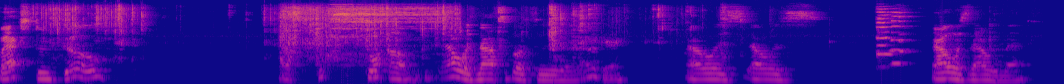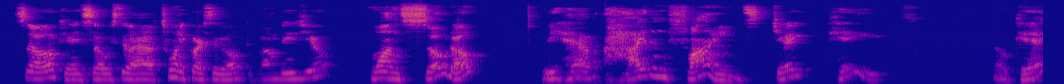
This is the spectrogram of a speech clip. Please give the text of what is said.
packs to go. Oh, I was not supposed to do that. Okay, that was that was that was that was bad. So okay, so we still have 20 cards to go. Bombigio, Juan Soto. We have Hayden Fines, Jake Cave. Okay,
